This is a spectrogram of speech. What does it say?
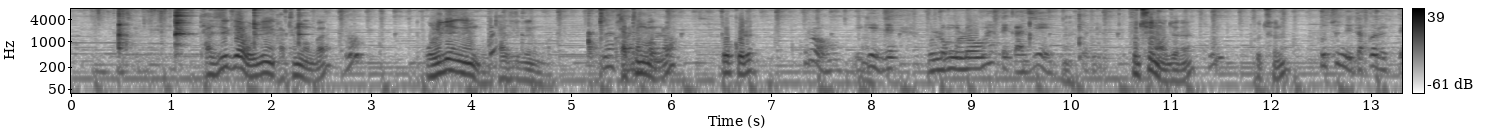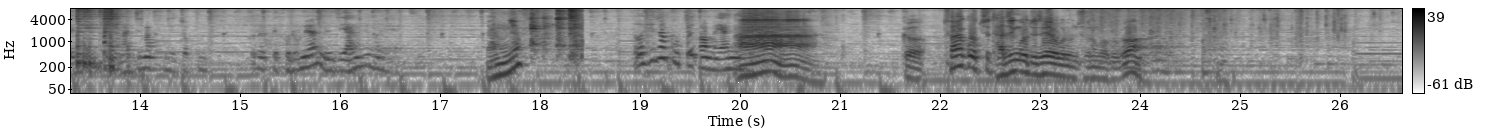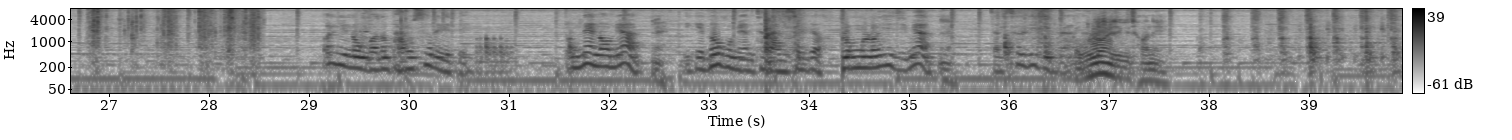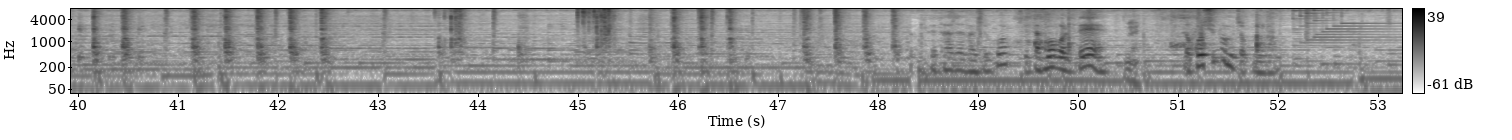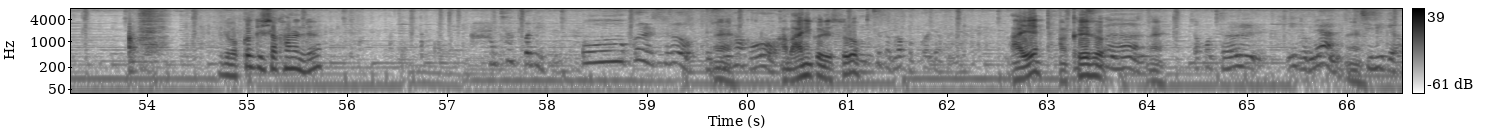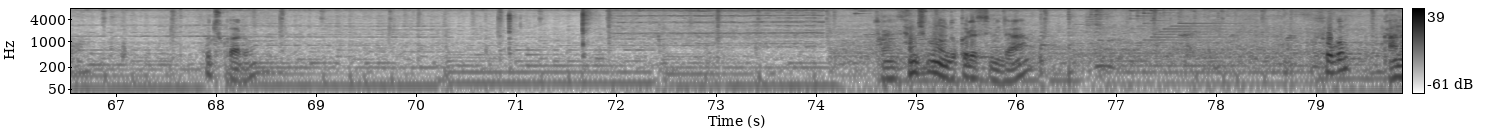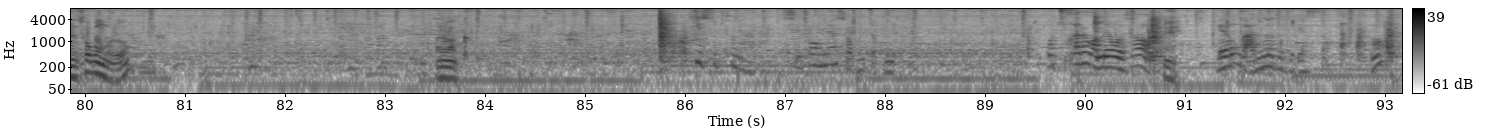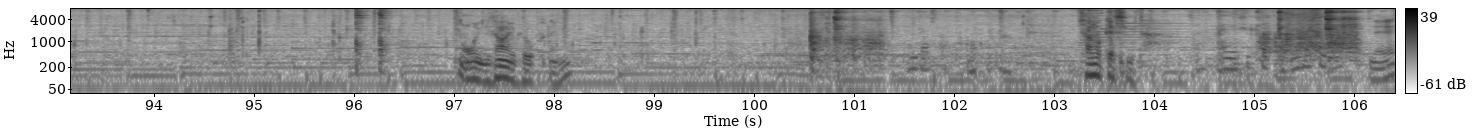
다슬기와 올갱이 같은 건가요? 응? 올갱이는 뭐 다슬기는 뭐 네, 같은 건가? 또 끓여? 그럼 이게 이제 물렁물렁 할 때까지 끓여. 부추는 언제 넣어요? 응? 부추는? 부추는 이따 끓을 때 마지막 이제 조금 끓을 때 그러면 이제 양념을 해야지 양념? 또 해장국 집 가면 양념 아, 아. 그 청양고추 다진 거 주세요 그러면 주는 거 그거? 얼리 놓은 거는 바로 썰어야 돼좀 내놓으면 네. 이게 녹으면 잘안 썰려 물렁물렁해지면 네. 잘 썰리지를 않아 그 물렁해지기 전에 다져가지고 이따 먹을 때 네. 넣고 싶으면 조금 넣어 이제 막 끓기 시작하는데요? 한참 끓여야 된다 꾹 끓일수록 구수하고 아 많이 끓일수록 고추도 넣고 끓여 아예? 아 그래서 고추는 네. 조금 덜 익으면 네. 지리겨 고춧가루 자 30분 정도 끓였습니다 소금? 간은 소금으로. 얼만큼? 티스푼 하나. 씹으면 소금 조금 더. 고춧가루가 매워서 네. 매운 거 안 넣어도 되겠어. 어? 오늘 이상하게 배고프네. 잘 먹겠습니다. 아예 식사까지 하시고 네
